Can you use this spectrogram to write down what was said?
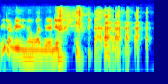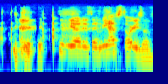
we don't really know what we're doing. To be honest and we have stories of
